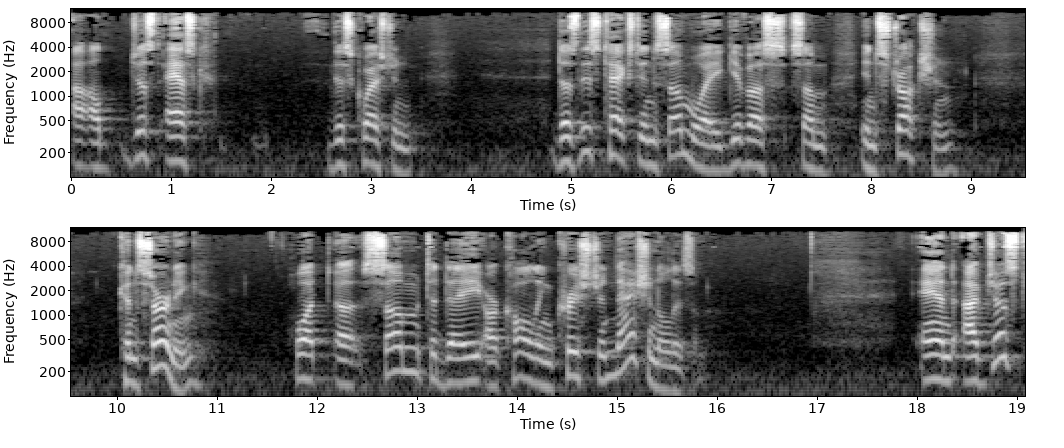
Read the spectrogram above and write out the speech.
I'll just ask this question Does this text in some way give us some instruction concerning what uh, some today are calling Christian nationalism. And I've just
